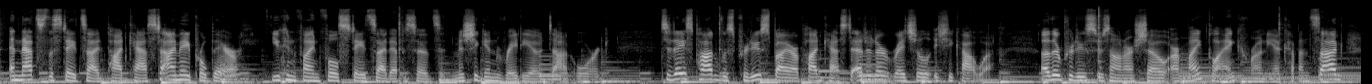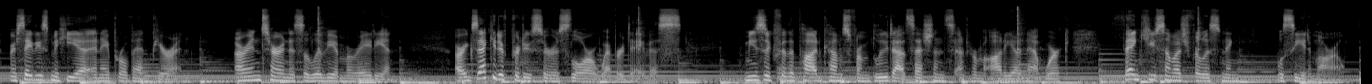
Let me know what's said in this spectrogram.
And that's the Stateside Podcast. I'm April Baer. You can find full Stateside episodes at MichiganRadio.org. Today's pod was produced by our podcast editor, Rachel Ishikawa. Other producers on our show are Mike Blank, Ronia Kavansag, Mercedes Mejia, and April Van Buren. Our intern is Olivia Meradian. Our executive producer is Laura Weber Davis. Music for the pod comes from Blue Dot Sessions and from Audio Network. Thank you so much for listening. We'll see you tomorrow.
